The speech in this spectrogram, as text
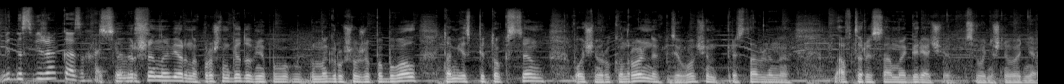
видно, свежака захотелось. Совершенно верно. В прошлом году мне побы- на груше уже побывал. Там есть пяток сцен, очень рок-н-ролльных, где, в общем, представлены авторы самые горячие сегодняшнего дня.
